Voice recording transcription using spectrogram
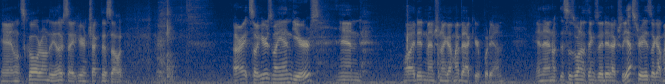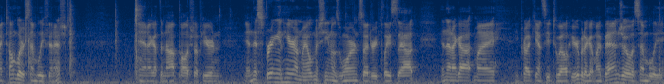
And let's go around to the other side here and check this out. Alright, so here's my end gears. And, well, I did mention I got my back gear put in. And then this is one of the things I did actually yesterday is I got my tumbler assembly finished. And I got the knob polished up here and and this spring in here on my old machine was worn so I had to replace that. And then I got my, you probably can't see it too well here, but I got my banjo assembly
